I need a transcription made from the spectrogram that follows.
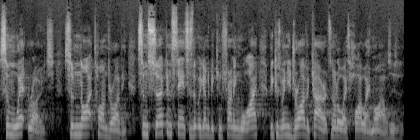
some wet roads, some nighttime driving, some circumstances that we're going to be confronting. Why? Because when you drive a car, it's not always highway miles, is it?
